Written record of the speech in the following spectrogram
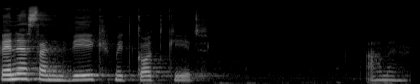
wenn er seinen Weg mit Gott geht. Amen.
